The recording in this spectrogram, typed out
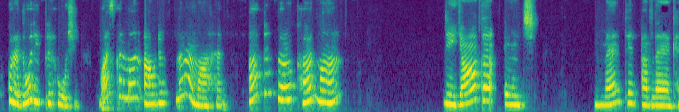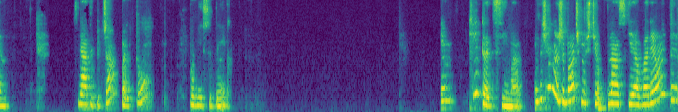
В коридорі в прихожій. Was kann man auf dem Flur machen? Auf dem Flur kann man die Jacke und Mäntel ablegen. Зняти піджак, пальто, повісити їх. Im І, Звичайно, вже бачимо, що в нас є варіанти.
